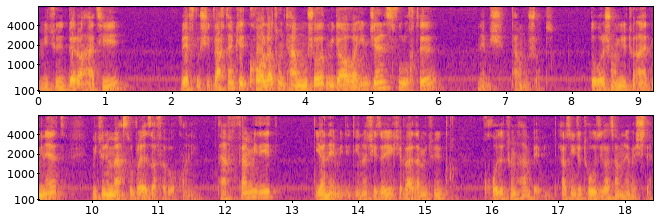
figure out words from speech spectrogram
می‌تونید به راحتی بفروشید. وقتی هم که کالاتون تموم شد میگه آقا این جنس فروخته نمیشه تموم شد. دوباره شما میرید تو ادمینت می‌تونید محصول رو اضافه بکنید تخفیف می‌دید یا نمی‌دید؟ اینا چیزاییه که بعدا می‌تونید خودتون هم ببینید. از اینجا توضیحات هم نوشته.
